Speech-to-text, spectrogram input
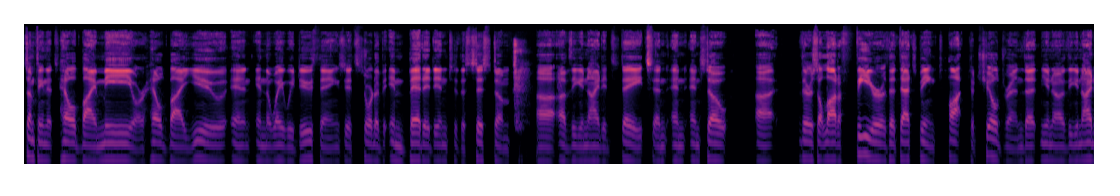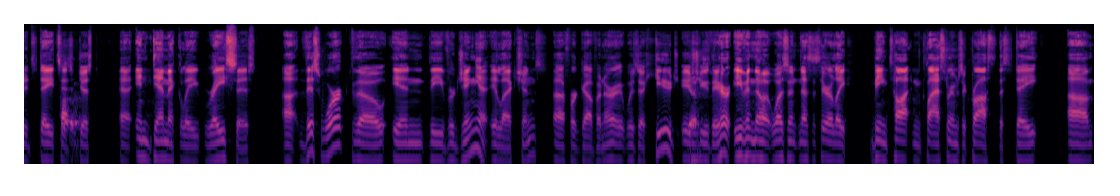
something that's held by me or held by you in in the way we do things. It's sort of embedded into the system uh, of the United States, and and and so. Uh, there's a lot of fear that that's being taught to children that you know the United States is just uh, endemically racist. Uh, this worked though in the Virginia elections uh, for governor. It was a huge issue yes. there, even though it wasn't necessarily being taught in classrooms across the state. Um,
